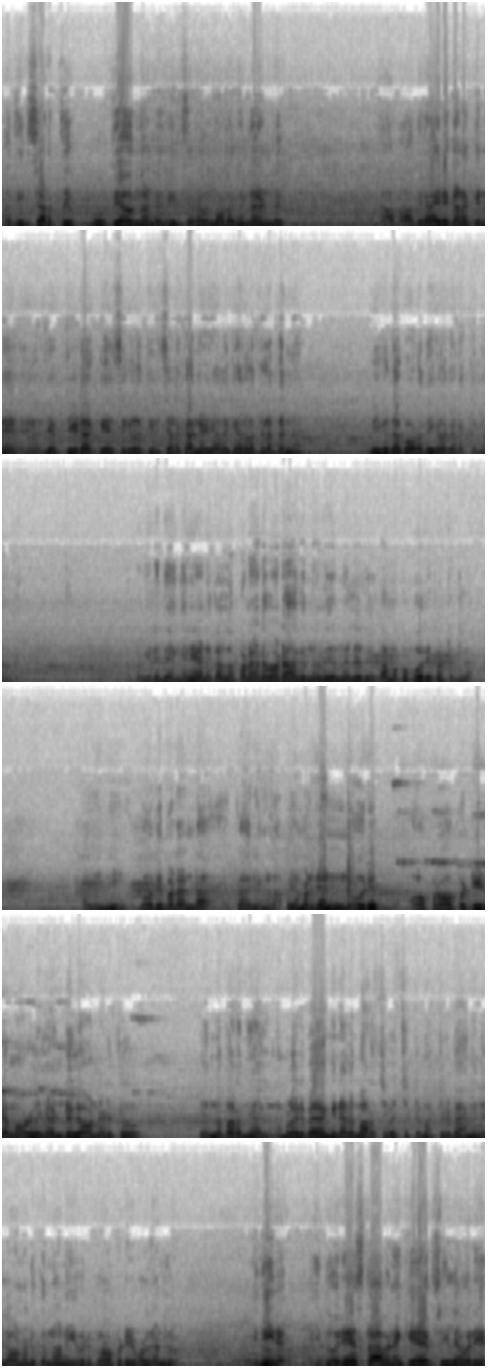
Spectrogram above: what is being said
അത് തിരിച്ചടത്ത് പൂർത്തിയാകുന്നുണ്ട് തിരിച്ചടവ് മുടങ്ങുന്നുണ്ട്. പതിനായിരക്കണക്കിന് ജപ്തിയുടെ കേസുകൾ തിരിച്ചടക്കാൻ കഴിയാതെ കേരളത്തിലെ തന്നെ വിവിധ കോടതികൾ കിടക്കുന്നുണ്ട്. അപ്പോൾ പിന്നെ ഇത് എങ്ങനെയാണ് കള്ളപ്പണ ഇടപാടാകുന്നത് എന്നുള്ളത് നമുക്കും ബോധ്യപ്പെട്ടിട്ടില്ല. അതിനി ബോധ്യപ്പെടേണ്ട കാര്യങ്ങളാണ് അപ്പോൾ നമ്മൾ രണ്ട് ഒരു പ്രോപ്പർട്ടിയുടെ മുകളിൽ രണ്ട് ലോൺ എടുത്തു എന്ന് പറഞ്ഞാൽ നമ്മളൊരു ബാങ്കിനെ അത് മറച്ച് വെച്ചിട്ട് മറ്റൊരു ബാങ്കിൽ നിന്ന് ലോൺ എടുക്കുന്നതാണെങ്കിൽ ഒരു പ്രോപ്പർട്ടിയുടെ മുകളിൽ രണ്ട് ലോൺ. ഇത് ഇത് ഒരേ സ്ഥാപനം കെ എഫ് സിയിലെ ഒരേ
